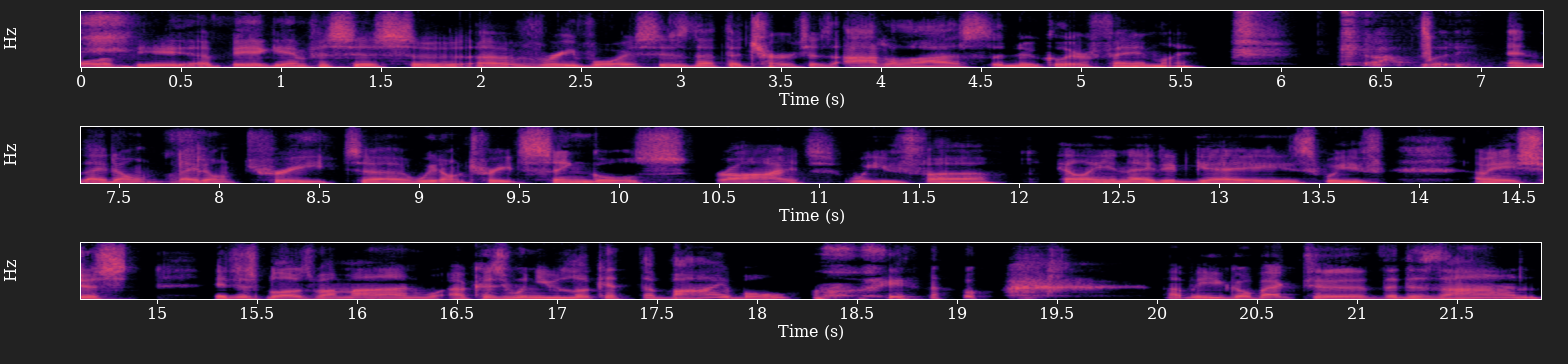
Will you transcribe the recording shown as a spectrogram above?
Well, a big, a big emphasis of, of Revoice is that the church has idolized the nuclear family. Godly. And they don't they don't treat uh, we don't treat singles right. We've uh, alienated gays. We've I mean it's just it just blows my mind because when you look at the Bible, you know, I mean you go back to the design,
